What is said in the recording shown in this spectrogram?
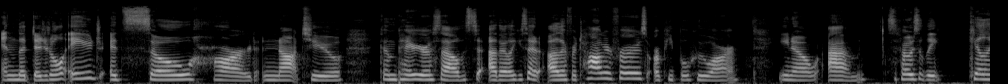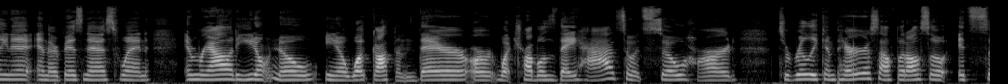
in the digital age, it's so hard not to compare yourselves to other, like you said, other photographers or people who are, you know, um, supposedly killing it in their business when in reality you don't know you know what got them there or what troubles they had. So it's so hard to really compare yourself but also it's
